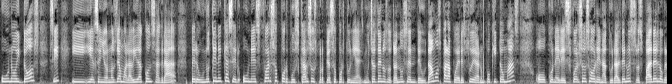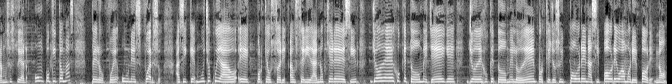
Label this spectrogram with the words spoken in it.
uno y dos, ¿sí? Y, el Señor nos llamó a la vida consagrada, pero uno tiene que hacer un esfuerzo por buscar sus propias oportunidades. Muchas de nosotras nos endeudamos para poder estudiar un poquito más o con el esfuerzo sobrenatural de nuestros padres logramos estudiar un poquito más, pero fue un esfuerzo. Así que mucho cuidado eh, porque austeri- austeridad no quiere decir yo dejo que todo me llegue, yo dejo que todo me lo den porque yo soy pobre, nací pobre, voy a morir pobre. No,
